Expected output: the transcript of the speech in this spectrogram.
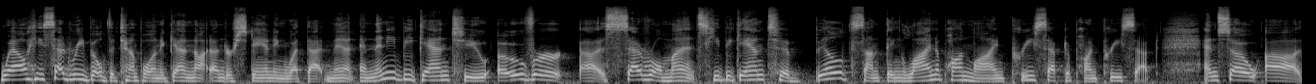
Well, he said rebuild the temple, and again, not understanding what that meant. And then he began to, over uh, several months, he began to build something line upon line, precept upon precept. And so uh,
